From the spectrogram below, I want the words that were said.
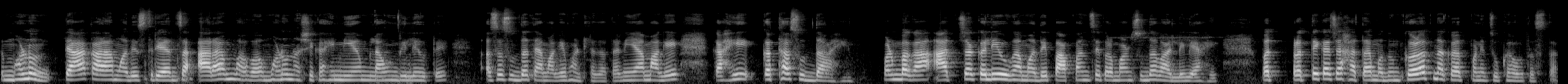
तर म्हणून त्या काळामध्ये स्त्रियांचा आराम व्हावा म्हणून असे काही नियम लावून दिले होते असं सुद्धा त्यामागे म्हटलं जातं. आणि यामागे काही कथासुद्धा आहे. पण बघा आजच्या कलियुगामध्ये पापांचे प्रमाणसुद्धा वाढलेले आहे. प प्रत्येकाच्या हातामधून कळत नकळतपणे चुका होत असतात.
